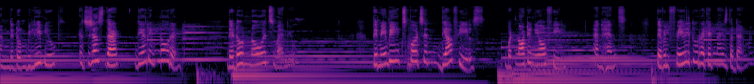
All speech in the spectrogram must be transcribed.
and they don't believe you. It's just that they are ignorant. They don't know its value. They may be experts in their fields, but not in your field, and hence they will fail to recognize the diamond.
